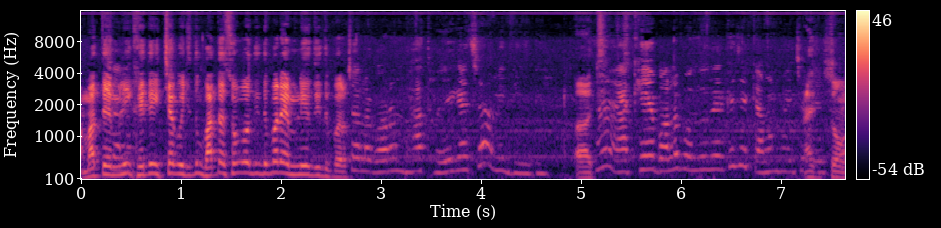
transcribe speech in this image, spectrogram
আমার তো এমনি খেতে ইচ্ছা করছে তুমি ভাতের সঙ্গেও দিতে পারো এমনিও দিতে পারো। চলো গরম ভাত হয়ে গেছে আমি দিয়ে দিই। আচ্ছা। হ্যাঁ খেয়ে বলো বন্ধুদেরকে যে কেমন হয়েছে একদম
